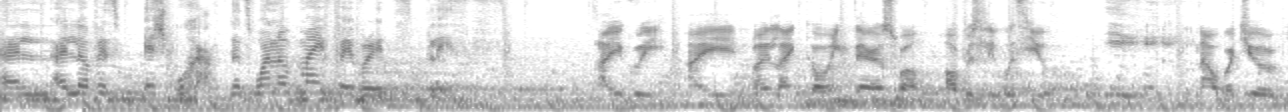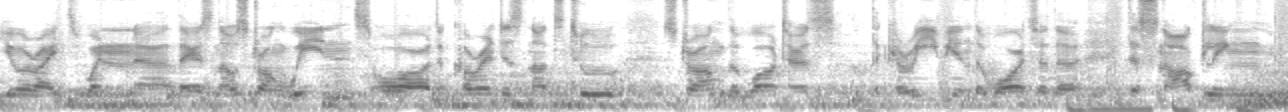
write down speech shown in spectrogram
I, I love Es- Xpu-Ha. That's one of my favorite places. I agree. I, I like going there as well. Obviously with you. Now, but you you're right. When uh, there's no strong wind or the current is not too strong, the waters, the Caribbean, the water, the the snorkeling,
